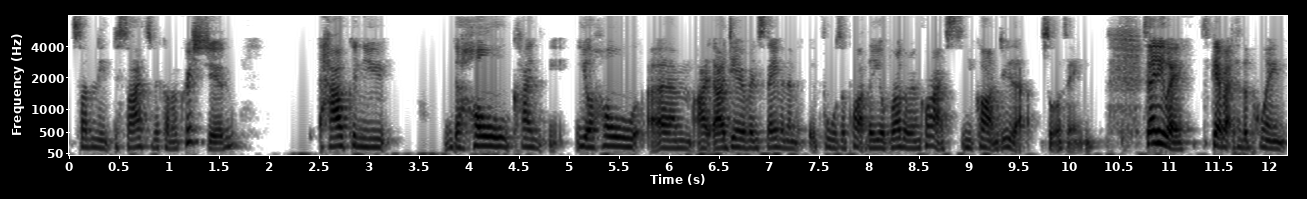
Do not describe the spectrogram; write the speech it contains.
suddenly decides to become a Christian, how can you the whole kind your whole um, idea of enslaving them falls apart they're your brother in christ you can't do that sort of thing so anyway let's get back to the point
